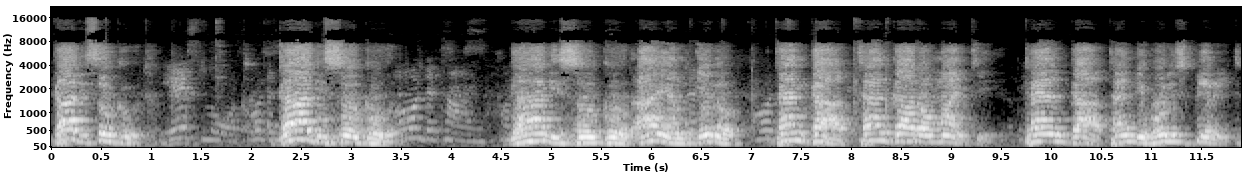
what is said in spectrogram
God is so good. Yes, Lord. All the time. God is so good. All the time. God is so good. I am, you know, thank God, thank God Almighty, thank God, thank the Holy Spirit.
